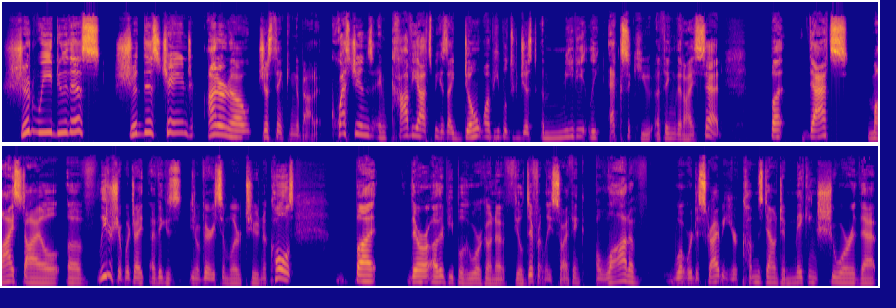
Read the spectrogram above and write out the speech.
Should we do this? Should this change? I don't know, just thinking about it. Questions and caveats because I don't want people to just immediately execute a thing that I said. But that's my style of leadership, which I, I think is, you know, very similar to Nicole's. But there are other people who are going to feel differently. So I think a lot of what we're describing here comes down to making sure that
